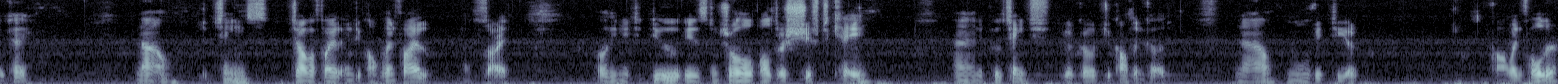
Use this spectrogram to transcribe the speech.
Okay. Now to change Java file into Kotlin file, sorry, all you need to do is Control Alt Shift K and it will change your code to Kotlin code. Now move it to your Kotlin folder,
